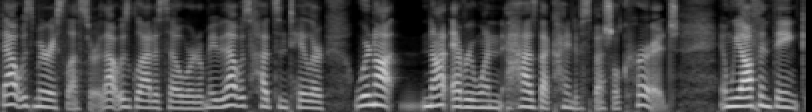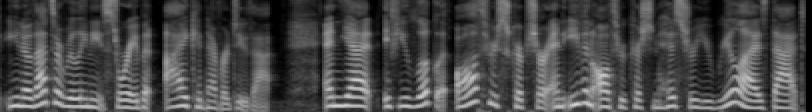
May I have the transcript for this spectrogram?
that was Mary Slessor, that was Gladys Aylward, or maybe that was Hudson Taylor. We're not, not everyone has that kind of special courage. And we often think, you know, that's a really neat story, but I could never do that. And yet, if you look all through scripture and even all through Christian history, you realize that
